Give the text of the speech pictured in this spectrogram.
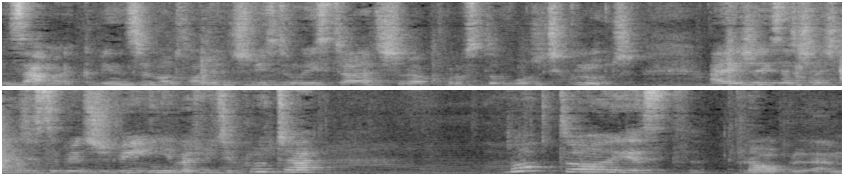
ym, zamek, więc żeby otworzyć drzwi z drugiej strony trzeba po prostu włożyć klucz. A jeżeli zatrzaśniecie sobie drzwi i nie weźmiecie klucza, to jest problem.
